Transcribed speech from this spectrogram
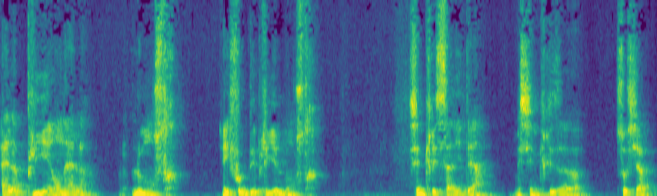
elle a plié en elle le monstre. Et il faut déplier le monstre. C'est une crise sanitaire, mais c'est une crise euh, sociale.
